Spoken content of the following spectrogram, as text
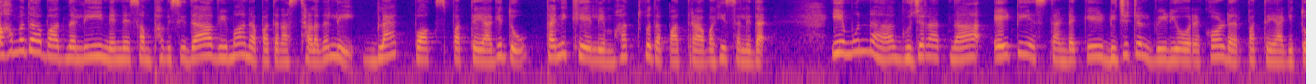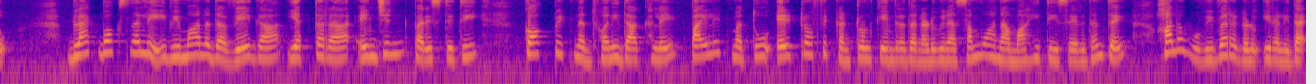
ಅಹಮದಾಬಾದ್ನಲ್ಲಿ ನಿನ್ನೆ ಸಂಭವಿಸಿದ ವಿಮಾನ ಪತನ ಸ್ಥಳದಲ್ಲಿ ಬ್ಲ್ಯಾಕ್ ಬಾಕ್ಸ್ ಪತ್ತೆಯಾಗಿದ್ದು, ತನಿಖೆಯಲ್ಲಿ ಮಹತ್ವದ ಪಾತ್ರ ವಹಿಸಲಿದೆ. ಈ ಮುನ್ನ ಗುಜರಾತ್ನ ಎಟಿಎಸ್ ತಂಡಕ್ಕೆ ಡಿಜಿಟಲ್ ವಿಡಿಯೋ ರೆಕಾರ್ಡರ್ ಪತ್ತೆಯಾಗಿತ್ತು. ಬ್ಲ್ಯಾಕ್ ಬಾಕ್ಸ್ನಲ್ಲಿ ವಿಮಾನದ ವೇಗ, ಎತ್ತರ, ಎಂಜಿನ್ ಪರಿಸ್ಥಿತಿ, ಕಾಕ್ಪಿಟ್ನ ಧ್ವನಿ ದಾಖಲೆ, ಪೈಲಟ್ ಮತ್ತು ಏರ್ ಟ್ರಾಫಿಕ್ ಕಂಟ್ರೋಲ್ ಕೇಂದ್ರದ ನಡುವಿನ ಸಂವಹನ ಮಾಹಿತಿ ಸೇರಿದಂತೆ ಹಲವು ವಿವರಗಳು ಇರಲಿದೆ.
